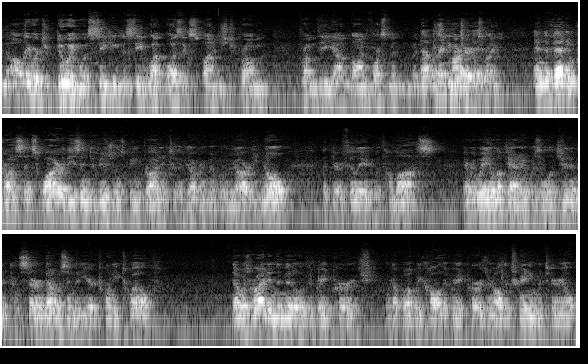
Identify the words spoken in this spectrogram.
And all they were doing was seeking to see what was expunged from, from the um, law enforcement That was training part of materials, it. right? And the vetting process, why are these individuals being brought into the government when we already know that they're affiliated with Hamas? Every way you look at it, it was a legitimate concern. That was in the year 2012. That was right in the middle of the Great Purge, what what we call the Great Purge, when all the training material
